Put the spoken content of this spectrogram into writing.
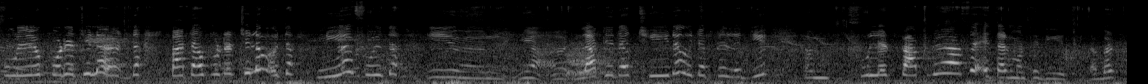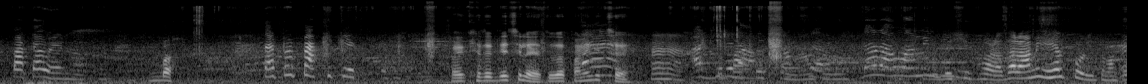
ফুল পড়েছিল এটা পাতাও পড়েছিল ওইটা নিয়ে ফুলটা লাঠিটা ছিঁড়ে ওইটা ফেলে দিয়ে ফুলের পাপড়ি আছে এটার মধ্যে দিয়েছি আবার পাতাও এর মধ্যে। বাহ। তারপর পাখিকে পাখি খেতে দিয়েছিলে? দুধ পানি দিচ্ছে? হ্যাঁ বেশি ভরা। দাঁড়া আমি হেল্প করি তোমাকে।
